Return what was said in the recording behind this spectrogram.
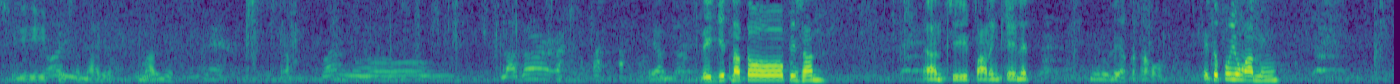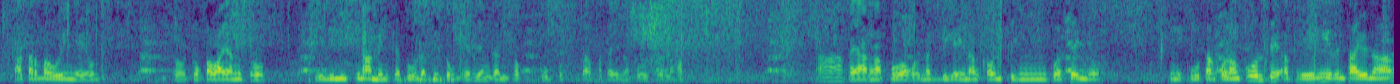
Si Pinsan Mario. Mario. Vlogger. Yan. Legit na to, Pinsan. Yan, si paring Kenneth. Minuli ang kasako. Ito po yung aming tatarbahuin ngayon. Ito, itong kawayang ito, ilinisin namin katulad nitong areang ganito. Puput, papatay na po ito lahat. Ah, kaya nga po ako nagbigay ng kaunting inyo. Sinikutan ko ng konti at hihingi rin tayo ng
